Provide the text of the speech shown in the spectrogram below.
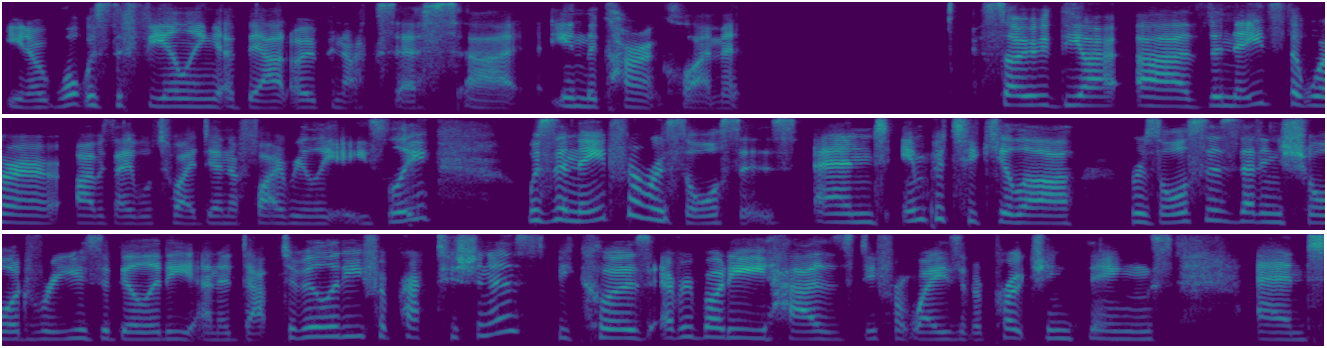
you know, what was the feeling about open access uh, in the current climate. So the, uh, uh, the needs that were I was able to identify really easily was the need for resources, and in particular, resources that ensured reusability and adaptability for practitioners, because everybody has different ways of approaching things and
